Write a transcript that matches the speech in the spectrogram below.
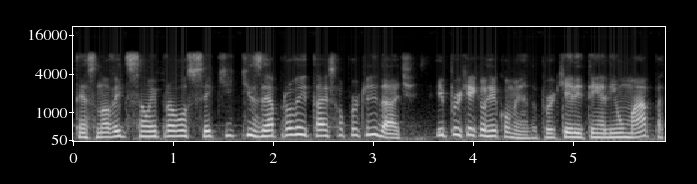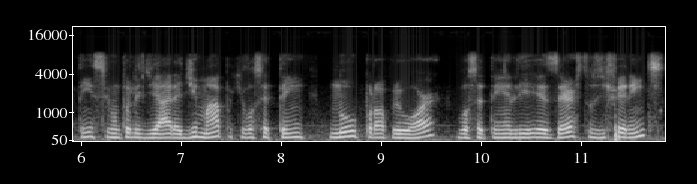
Tem essa nova edição aí para você que quiser aproveitar essa oportunidade. E por que, que eu recomendo? Porque ele tem ali um mapa, tem esse controle de área de mapa que você tem no próprio War. Você tem ali exércitos diferentes.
